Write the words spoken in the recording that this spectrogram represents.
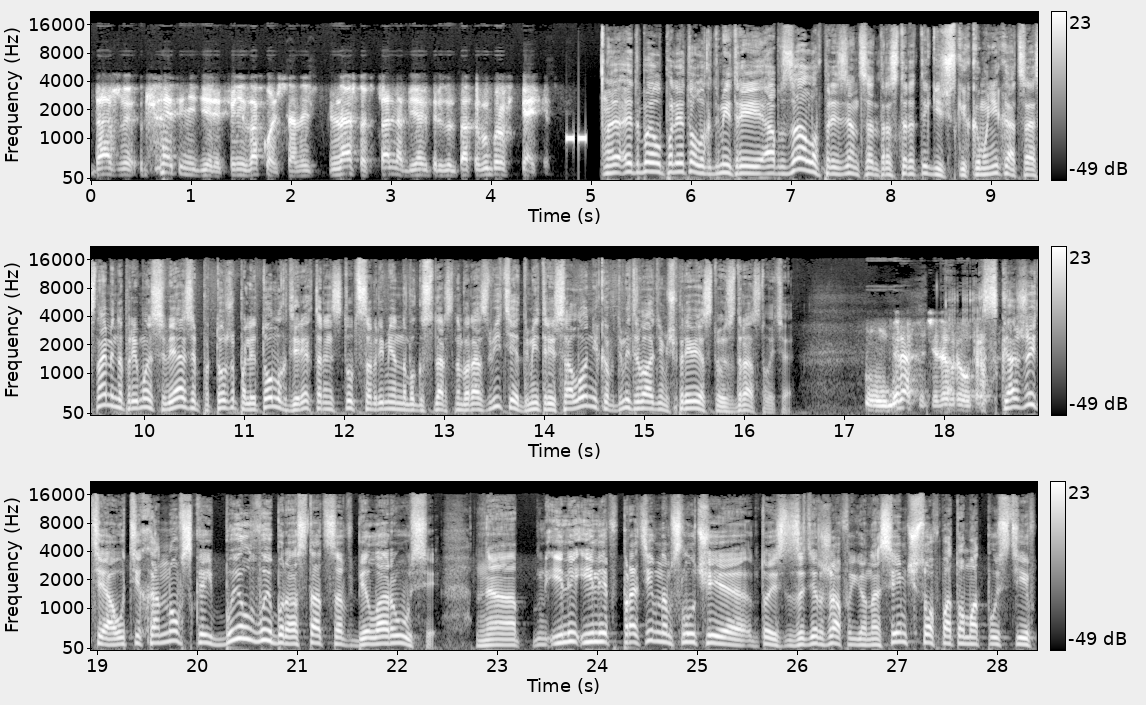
даже на этой неделе все не закончится. Я напоминаю, что официально объявят результаты выборов в пятницу. Э, Это был политолог Дмитрий Абзалов, президент Центра стратегических коммуникаций. А с нами на прямой связи тоже политолог, директор Института современного государственного развития Дмитрий Солоников. Дмитрий Владимирович, приветствую, здравствуйте. Здравствуйте, доброе утро. Скажите, а у Тихановской был выбор остаться в Беларуси? Э, Или, или в противном случае, то есть задержав ее на 7 часов, потом отпустив,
